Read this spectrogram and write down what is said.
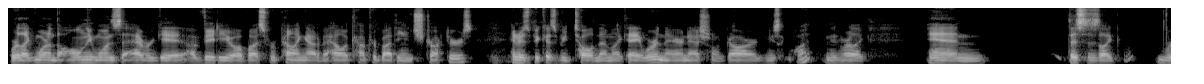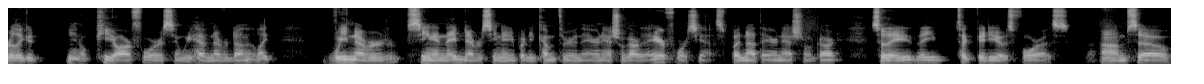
we're like one of the only ones to ever get a video of us rappelling out of a helicopter by the instructors. And it was because we told them, like, hey, we're in the Air National Guard. And he's like, what? And we're like, and this is like really good, you know, PR for us. And we have never done it. Like, we've never seen, and they've never seen anybody come through in the Air National Guard, the Air Force, yes, but not the Air National Guard. So they, they took videos for us. Um, so,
